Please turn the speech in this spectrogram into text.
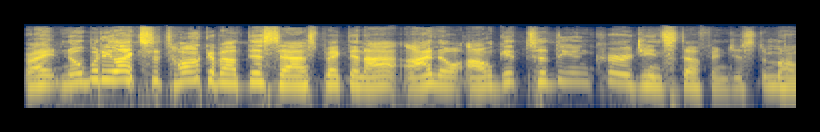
right? Nobody likes to talk about this aspect, and I, I know I'll get to the encouraging stuff in just a moment.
